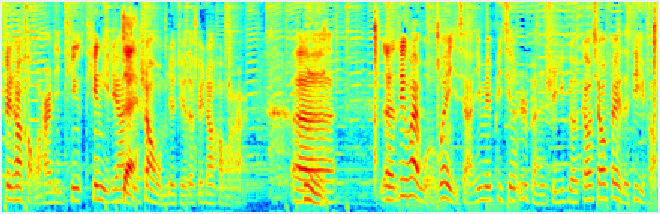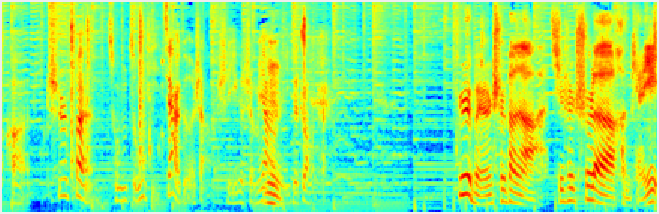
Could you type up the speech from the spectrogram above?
非常好玩。你听听你这样介绍，我们就觉得非常好玩。呃、呃，另外我问一下，因为毕竟日本是一个高消费的地方哈，吃饭从总体价格上是一个什么样的嗯一个状态？日本人吃饭啊，其实吃的很便宜。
